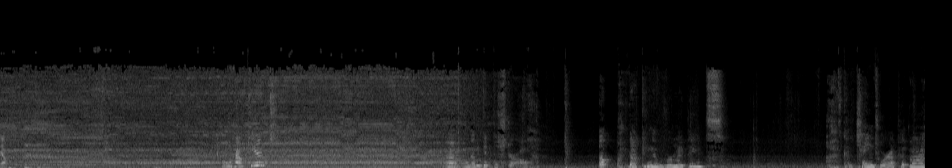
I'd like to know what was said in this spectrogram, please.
Yep. Oh, how cute. Oh, I'm gonna get the straw. Knocking over my paints. I've got to change where I put my,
